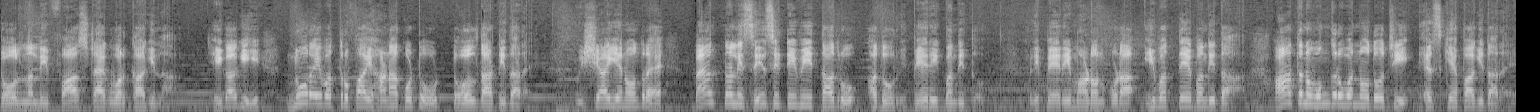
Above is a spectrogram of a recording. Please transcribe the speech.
ಟೋಲ್ನಲ್ಲಿ ಫಾಸ್ಟ್ ಟ್ಯಾಗ್ ವರ್ಕ್ ಆಗಿಲ್ಲ. ಹೀಗಾಗಿ ನೂರೈವತ್ತು ರೂಪಾಯಿ ಹಣ ಕೊಟ್ಟು ಟೋಲ್ ದಾಟಿದ್ದಾರೆ. ವಿಷಯ ಏನು ಅಂದ್ರೆ, ಬ್ಯಾಂಕ್ನಲ್ಲಿ ಸಿಸಿಟಿವಿ ಇತ್ತಾದ್ರೂ ಅದು ರಿಪೇರಿಗೆ ಬಂದಿತ್ತು. ರಿಪೇರಿ ಮಾಡೋನ್ ಕೂಡ ಇವತ್ತೇ ಬಂದಿದ್ದ. ಆತನ ಉಂಗುರವನ್ನು ದೋಚಿ ಎಸ್ಕೇಪ್ ಆಗಿದ್ದಾರೆ.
